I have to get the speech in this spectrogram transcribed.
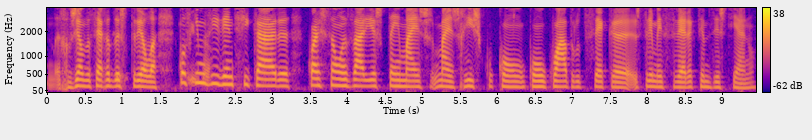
na região da Serra da Estrela. Conseguimos Exato. identificar uh, quais são as áreas que têm mais, mais risco com, com o quadro de seca extrema e severa que temos este ano?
